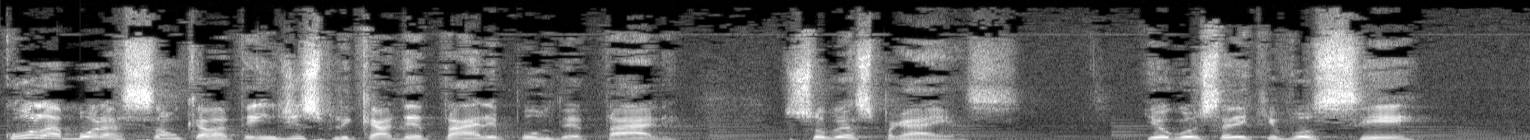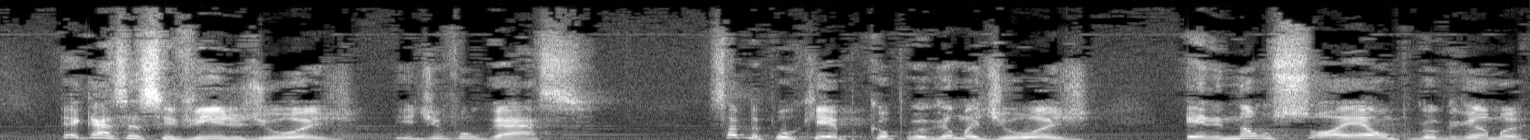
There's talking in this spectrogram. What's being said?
colaboração que ela tem de explicar detalhe por detalhe sobre as praias. E eu gostaria que você pegasse esse vídeo de hoje e divulgasse. Sabe por quê? Porque o programa de hoje, ele não só é um programa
